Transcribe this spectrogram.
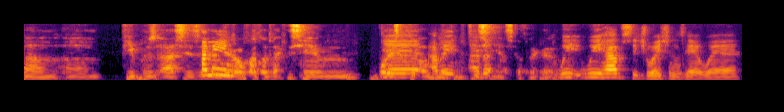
um, um, people's asses. I mean, they're all part of like the same boys yeah, club, I mean, like I and stuff like that. We we have situations here where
